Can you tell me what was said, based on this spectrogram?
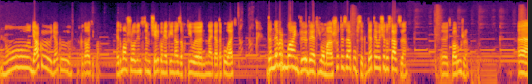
Ну, дякую, дякую. Типу, Сказала, типа. Я думав, що він з цим челіком, який нас захотіли, е, знаєте, атакувати. Да nevermind, дед, йома, що ти за пупсик? Де ти вообще достався? Э, е, типа оружие. Э,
